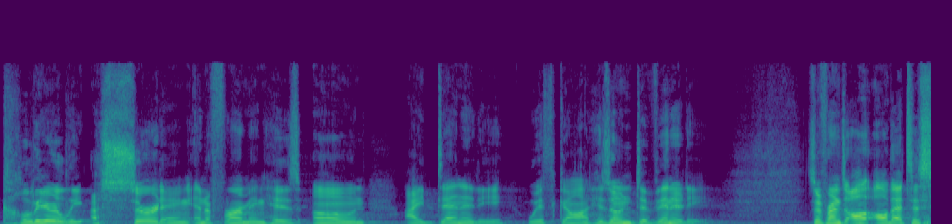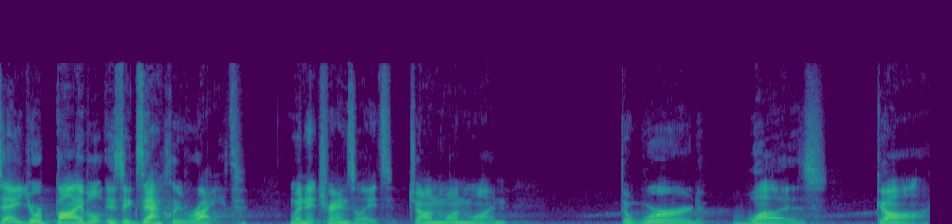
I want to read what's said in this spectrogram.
clearly asserting and affirming his own identity with God, his own divinity. So, friends, all, all that to say, your Bible is exactly right when it translates John 1 1, the Word was God.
